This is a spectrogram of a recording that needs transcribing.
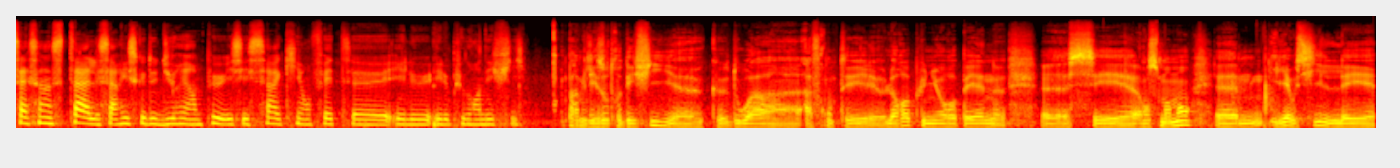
ça s'installe, ça risque de durer un peu, et c'est ça qui en fait est, le, est le plus grand défi. Parmi les autres défis euh, que doit affronter l'Europe, l'Union européenne, euh, c'est en ce moment, euh, il y a aussi les,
